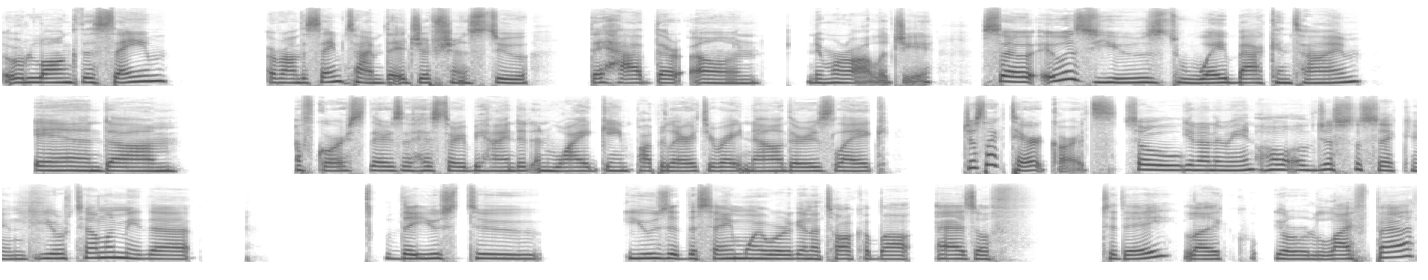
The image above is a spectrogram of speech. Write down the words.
along the same around the same time the Egyptians too they had their own numerology. So it was used way back in time, and um, of course there's a history behind it and why it gained popularity right now. There is like just like tarot cards. So You know what I mean? Hold uh, just a second. You're telling me that they used to use it the same way we're gonna talk about as of today, like your life path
